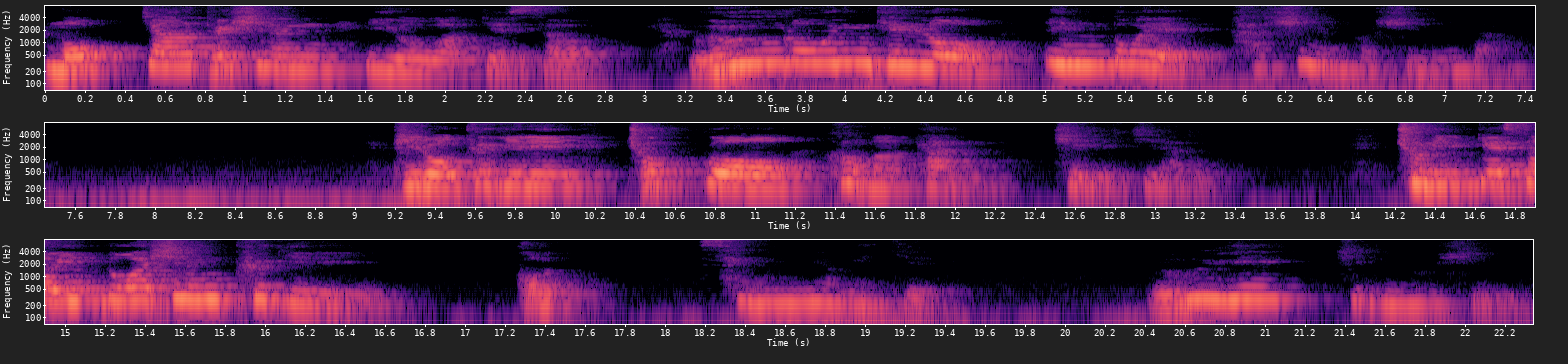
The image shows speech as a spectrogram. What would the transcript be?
목자 되시는 여호와께서 의로운 길로 인도해 가시는 것입니다. 비록 그 길이 좁고 험악한 길일지라도 주님께서 인도하시는 그 길이 곧 생명의 길, 의의 길인 것입니다.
